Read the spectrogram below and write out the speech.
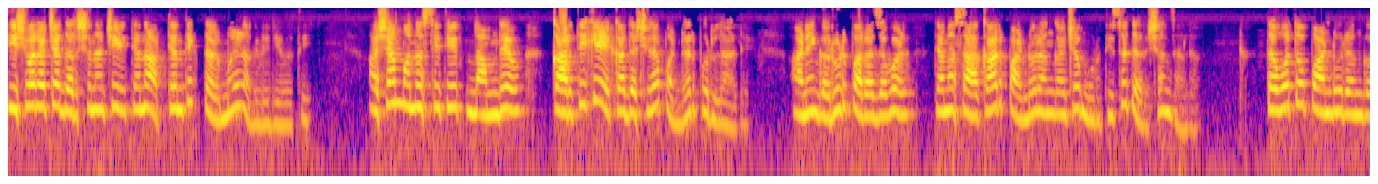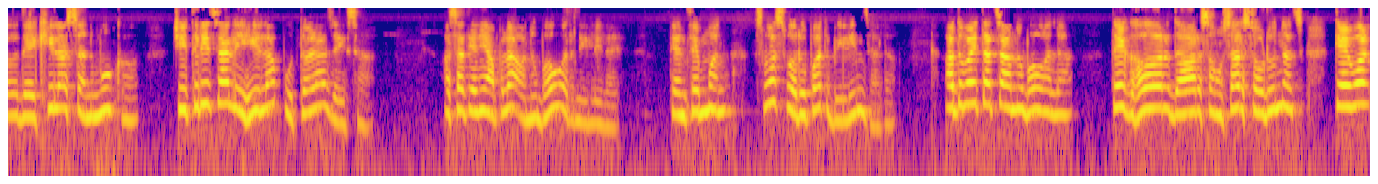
ईश्वराच्या दर्शनाची त्यांना अत्यंतिक तळमळ लागलेली होती. अशा मनस्थितीत नामदेव कार्तिकी एकादशीला पंढरपूरला आले आणि गरुड पाराजवळ त्यांना साकार पांडुरंगाच्या मूर्तीचं दर्शन झालं. तव तो पांडुरंग देखीला सन्मुख चित्रीचा लिहिला पुतळा जैसा. असा त्यांनी आपला अनुभव वर्णिलेला आहे. त्यांचे मन स्वस्वरूपात विलीन झालं. अद्वैताचा अनुभव आला. ते घर दार संसार सोडूनच केवळ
